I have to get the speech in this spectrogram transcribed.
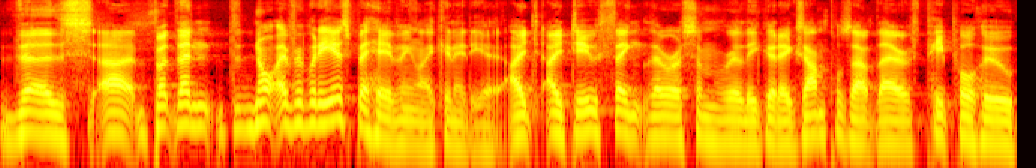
there's uh, but then not everybody is behaving like an idiot. I, I do think there are some really good examples out there of people who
